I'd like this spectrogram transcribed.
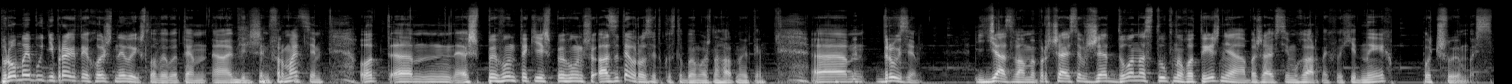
про майбутні проекти, хоч не вийшло вибити більше інформації. От ем, шпигун такий шпигун, що а зате в розвідку з тобою можна гарно йти. Ем, друзі. Я з вами прощаюся вже до наступного тижня. Бажаю всім гарних вихідних. Почуємось.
